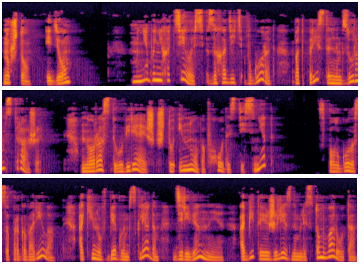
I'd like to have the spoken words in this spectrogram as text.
Ну что, идем?» Мне бы не хотелось заходить в город под пристальным взором стражи. Но раз ты уверяешь, что иного входа здесь нет, в полголоса проговорила, окинув беглым взглядом деревянные, обитые железным листом ворота.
